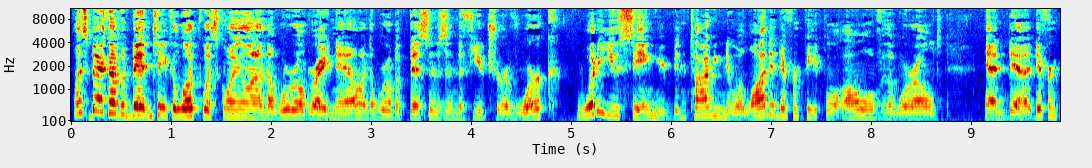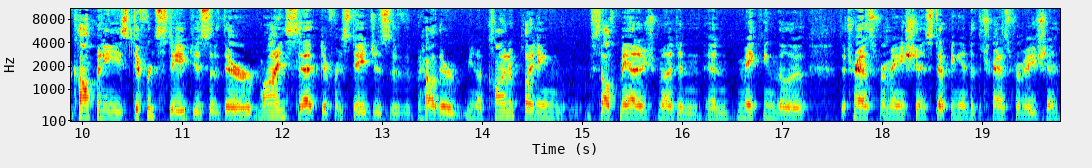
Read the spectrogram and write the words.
Let's back up a bit and take a look what's going on in the world right now, in the world of business and the future of work. What are you seeing? You've been talking to a lot of different people all over the world and uh, different companies, different stages of their mindset, different stages of how they're you know contemplating self management and, and making the the transformation, stepping into the transformation.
